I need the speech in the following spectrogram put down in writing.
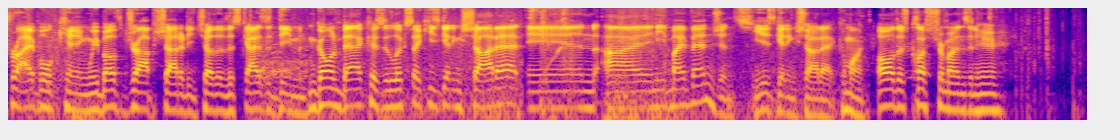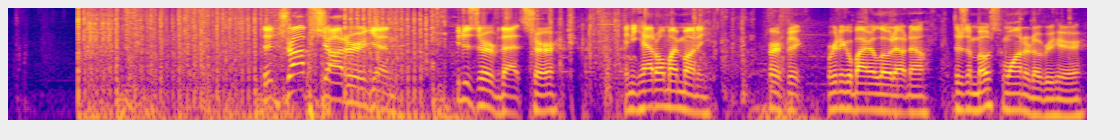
Tribal King. We both drop shot at each other. This guy's a demon. I'm going back because it looks like he's getting shot at, and I need my vengeance. He is getting shot at. Come on. Oh, there's cluster mines in here. The drop shotter again. You deserve that, sir. And he had all my money. Perfect. We're going to go buy our loadout now. There's a most wanted over here.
